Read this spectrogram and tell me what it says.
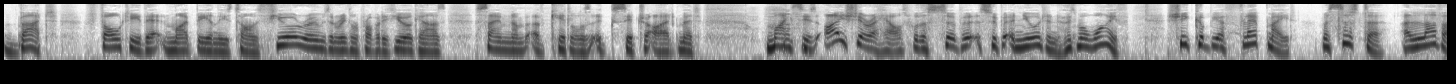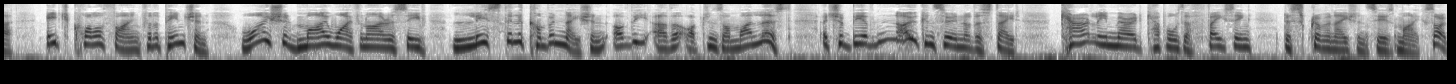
But faulty that might be in these times. Fewer rooms in rental property, fewer cars, same number of kettles, etc. I admit. Mike says, I share a house with a super, super annuitant who's my wife. She could be a flatmate, my sister, a lover, each qualifying for the pension. Why should my wife and I receive less than a combination of the other options on my list? It should be of no concern of the state. Currently married couples are facing discrimination, says Mike. So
